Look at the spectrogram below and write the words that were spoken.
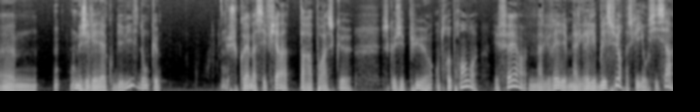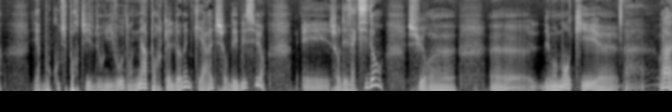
Mais j'ai gagné la Coupe Davis, donc je suis quand même assez fier par rapport à ce que, ce que j'ai pu euh, entreprendre et faire, malgré les, malgré les blessures, parce qu'il y a aussi ça. Il y a beaucoup de sportifs de haut niveau dans n'importe quel domaine qui arrêtent sur des blessures et sur des accidents, sur euh, euh, des moments qui, euh, bah, voilà,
